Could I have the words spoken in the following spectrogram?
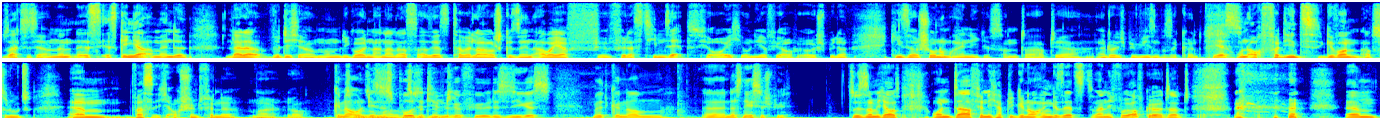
sagst es ja. Und dann, es, es ging ja am Ende leider wirklich ja um die goldene Ananas, also jetzt tabellarisch gesehen, aber ja für, für das Team selbst, für euch und hier für auch eure Spieler, ging es ja schon um einiges. Und da habt ihr ja eindeutig bewiesen, was ihr könnt. Yes. Und auch verdient gewonnen, absolut. Ähm, was ich auch schön finde, mal, ja. Genau, und so dieses positive mitnimmt. Gefühl des Sieges mitgenommen äh, in das nächste Spiel. So sieht es nämlich aus. Und da, finde ich, habt ihr genau angesetzt, wann ich vorher aufgehört habt. ähm,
